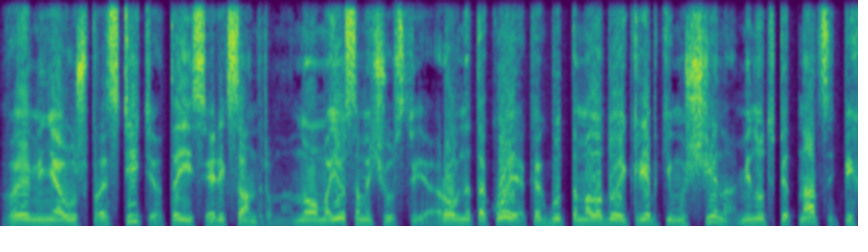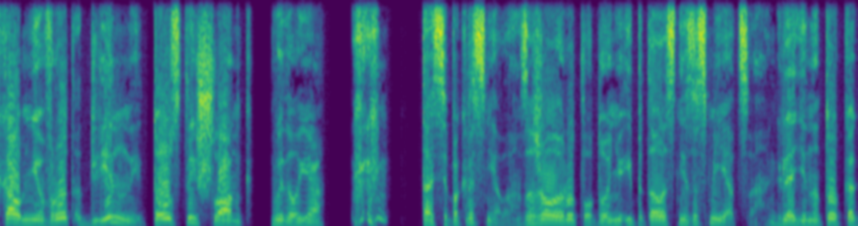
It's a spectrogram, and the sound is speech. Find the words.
«Вы меня уж простите, Таисия Александровна, но мое самочувствие ровно такое, как будто молодой крепкий мужчина минут пятнадцать пихал мне в рот длинный толстый шланг», – выдал я. Тася покраснела, зажала рот ладонью и пыталась не засмеяться, глядя на то, как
